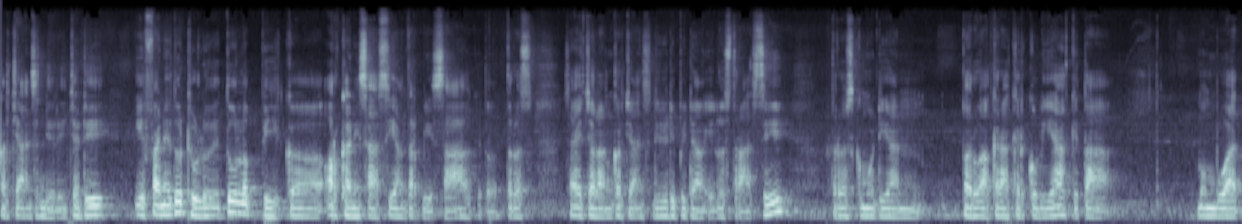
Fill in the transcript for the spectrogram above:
kerjaan sendiri. Jadi event itu dulu itu lebih ke organisasi yang terpisah gitu. Terus saya jalan kerjaan sendiri di bidang ilustrasi. Terus kemudian baru akhir-akhir kuliah kita membuat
